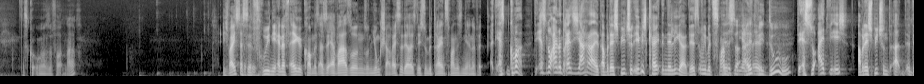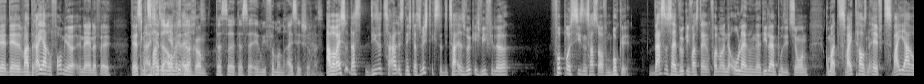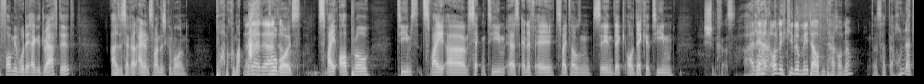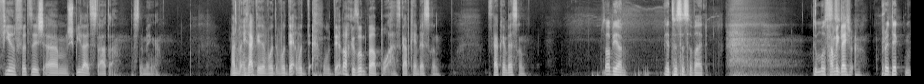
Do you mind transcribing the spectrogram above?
Das gucken wir sofort nach. Ich weiß, dass er früh in die NFL gekommen ist. Also er war so ein, so ein Jungscher, weißt du, der ist nicht so mit 23 in die NFL. Der ist, guck mal, der ist nur 31 Jahre alt, aber der spielt schon Ewigkeiten in der Liga. Der ist irgendwie mit Der 20 ist so alt NFL. wie du. der ist so alt wie ich, aber der spielt schon, äh, der, der war drei Jahre vor mir in der NFL. Der ist mit Ja, ich 20 hätte in auch gedacht, gekommen. dass er, dass er irgendwie 35 schon ist. Aber weißt du, dass diese Zahl ist nicht das Wichtigste. Die Zahl ist wirklich, wie viele Football-Seasons hast du auf dem Buckel. Das ist halt wirklich, was dein, vor allem in der O-Line und in der D-Line-Position. Guck mal, 2011, zwei Jahre vor mir wurde er gedraftet. Also ist er gerade 21 geworden. Boah, aber guck mal, Ja, acht der- der Pro Bowls, zwei All-Pro-Teams, zwei ähm, Second-Team, er ist NFL 2010 Deck, All-Decade-Team. Schon krass. Ah, der hat ordentlich Kilometer auf dem Tacho, ne? Das hat er. 144 ähm, Spieler als Starter. Das ist eine Menge. Mann, ich sag dir, wo, wo, der, wo, der, wo der noch gesund war, boah, es gab keinen besseren. Es gab keinen besseren. So, Björn. Jetzt ist es soweit. Du musst Fangen wir gleich, predikten.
